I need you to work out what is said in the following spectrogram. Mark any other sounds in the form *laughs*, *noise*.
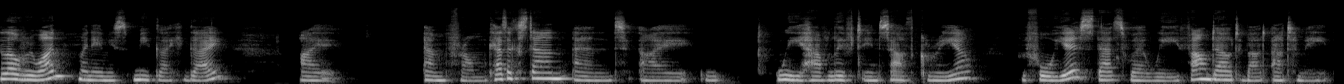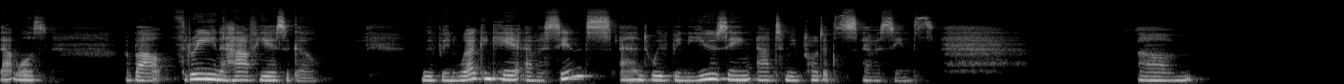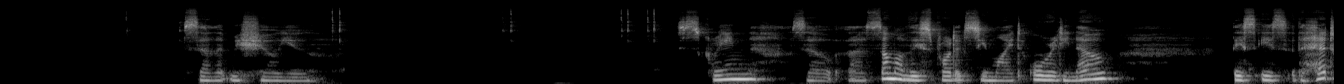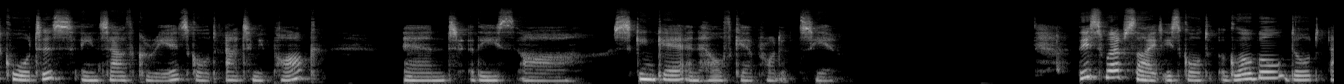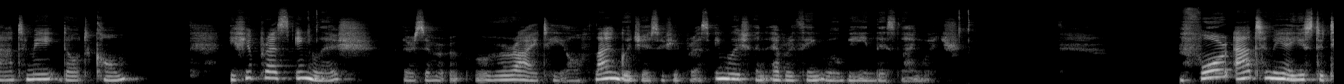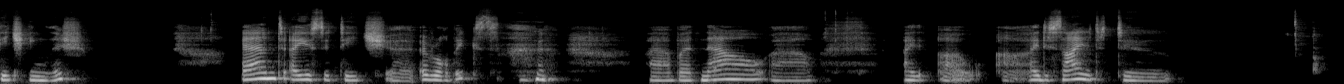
Hello, everyone. My name is Mika Khegai. I am from Kazakhstan, and I we have lived in South Korea for four years. That's where we found out about Atomy. That was about three and a half years ago. We've been working here ever since, and we've been using Atomy products ever since. Um, so let me show you screen. So uh, some of these products you might already know. This is the headquarters in South Korea. It's called Atomy Park. And these are skincare and healthcare products here. This website is called global.atomy.com. If you press English, there's a variety of languages. If you press English, then everything will be in this language. Before Atomy, I used to teach English and I used to teach uh, aerobics. *laughs* uh, but now uh, I, uh, I decided to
